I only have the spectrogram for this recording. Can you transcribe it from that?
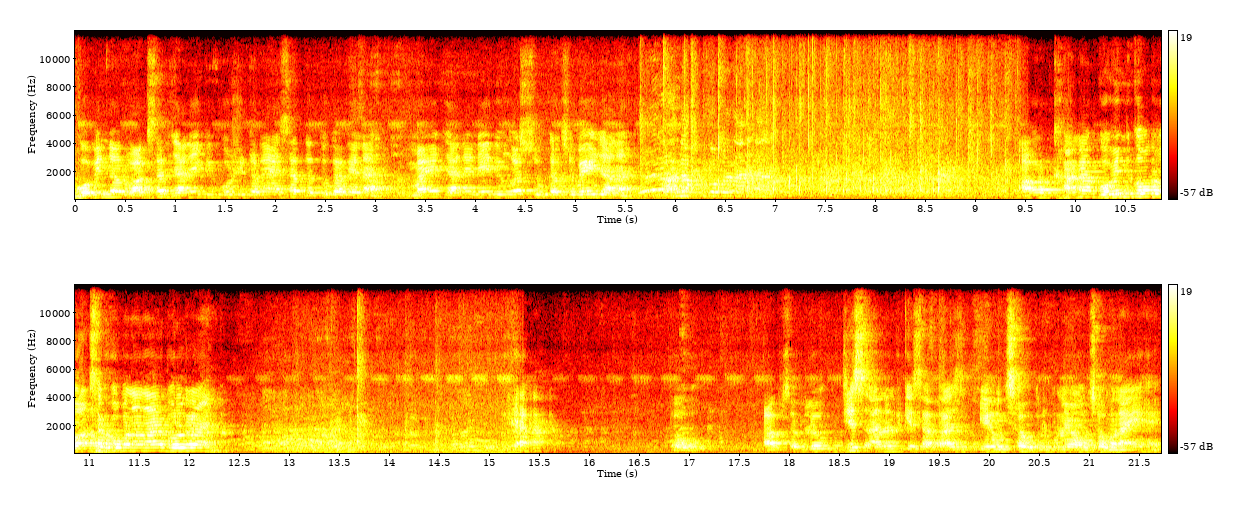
गोविंद और वाक्सर जाने की कोशिश कर रहे हैं, ऐसा दत्तू का कहना है। मैं जाने नहीं दूँगा कल सुबह ही जाना है। और खाना गोविंद को और वाक्सर को बनाना है बोल रहे हैं। तो आप सब लोग जिस आनंद के साथ आज ये उत्सव गुरु पूर्णिमा उत्सव बनाए हैं,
